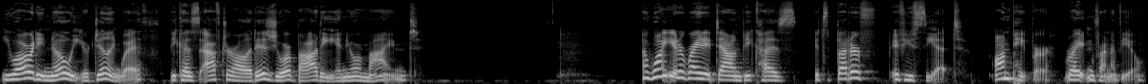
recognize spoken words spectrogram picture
you already know what you're dealing with because, after all, it is your body and your mind. I want you to write it down because it's better if you see it on paper right in front of you.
